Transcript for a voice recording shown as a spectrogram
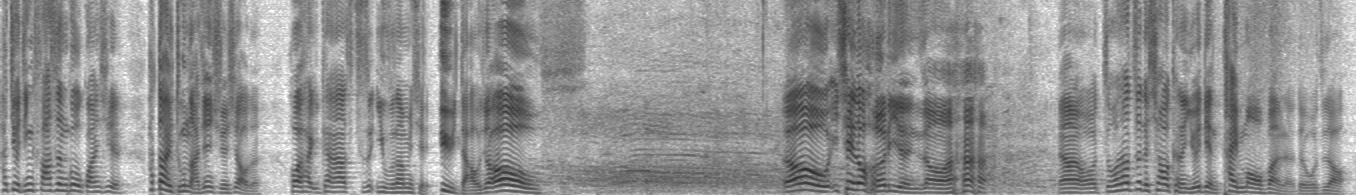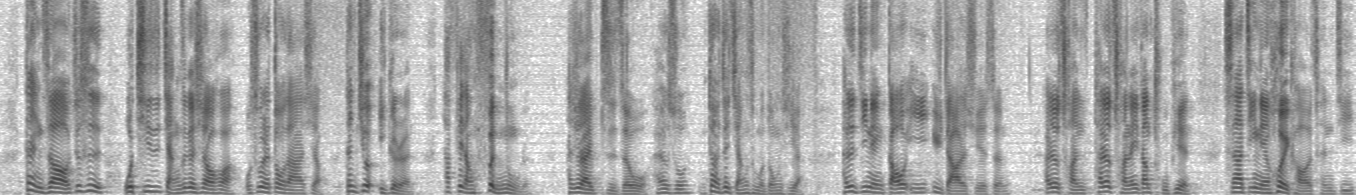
他就已经发生过关系了。他到底读哪间学校的？后来他一看，他是衣服上面写玉达，我就哦。然后一切都合理了，你知道吗？然后我我说这个笑话可能有一点太冒犯了，对我知道。但你知道，就是我其实讲这个笑话，我是为了逗大家笑。但就一个人，他非常愤怒的，他就来指责我，他就说：“你到底在讲什么东西啊？”他是今年高一预达的学生，他就传他就传了一张图片，是他今年会考的成绩，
